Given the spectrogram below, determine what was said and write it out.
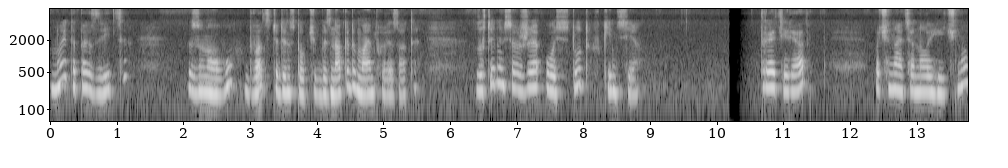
Ну і тепер звідси знову 21 стовпчик без накиду маємо пров'язати. Зустрінемося вже ось тут в кінці. Третій ряд починається аналогічно.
